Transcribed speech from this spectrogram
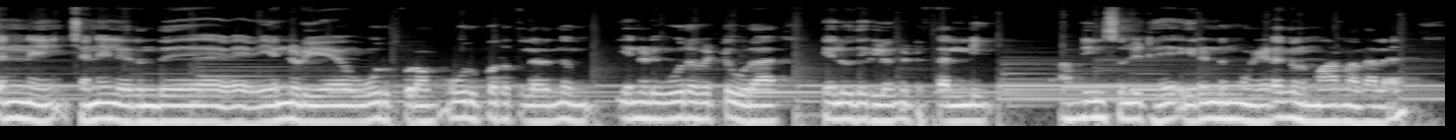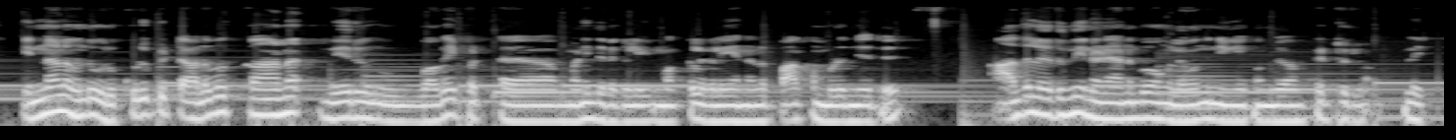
சென்னை சென்னையிலேருந்து என்னுடைய ஊர்ப்புறம் ஊர்ப்புறத்துலேருந்து என்னுடைய ஊரை விட்டு ஒரு எழுபது கிலோமீட்டர் தள்ளி அப்படின்னு சொல்லிட்டு இரண்டு மூணு இடங்கள் மாறினதால் என்னால் வந்து ஒரு குறிப்பிட்ட அளவுக்கான வேறு வகைப்பட்ட மனிதர்களை மக்கள்களை என்னால் பார்க்க முடிஞ்சது. அதிலிருந்து என்னுடைய அனுபவங்களை வந்து நீங்கள் கொஞ்சம் பெற்றுக்கலாம். லைக்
